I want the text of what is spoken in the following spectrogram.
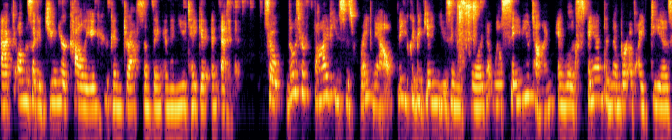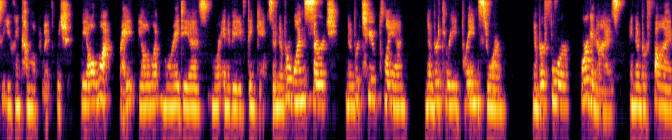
act almost like a junior colleague who can draft something and then you take it and edit it. So, those are five uses right now that you could begin using this for that will save you time and will expand the number of ideas that you can come up with, which we all want, right? We all want more ideas, more innovative thinking. So, number one, search. Number two, plan. Number three, brainstorm. Number four, organize. And number five,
